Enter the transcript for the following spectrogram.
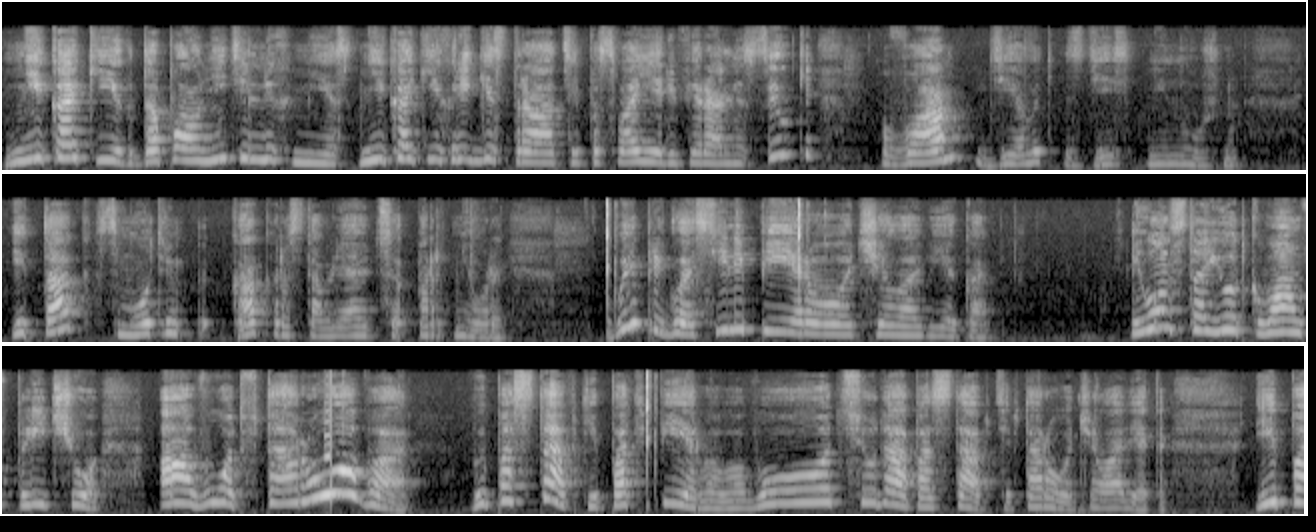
никаких дополнительных мест, никаких регистраций по своей реферальной ссылке – вам делать здесь не нужно. Итак, смотрим, как расставляются партнеры. Вы пригласили первого человека, и он встает к вам в плечо. А вот второго вы поставьте под первого, вот сюда поставьте второго человека. И по,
